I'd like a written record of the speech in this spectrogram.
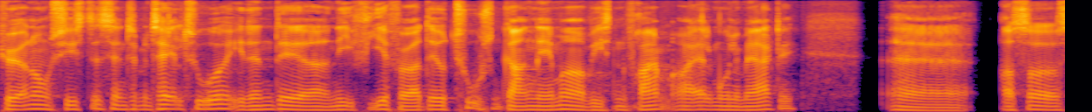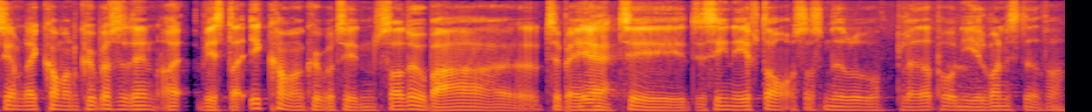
kør nogle sidste sentimentale ture i den der 944. Det er jo tusind gange nemmere at vise den frem og alt muligt mærkeligt. Øh, og så se om der ikke kommer en køber til den. Og hvis der ikke kommer en køber til den, så er det jo bare øh, tilbage Ja. ja. til det sene efterår, og så smider du plader på 911 i stedet for.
